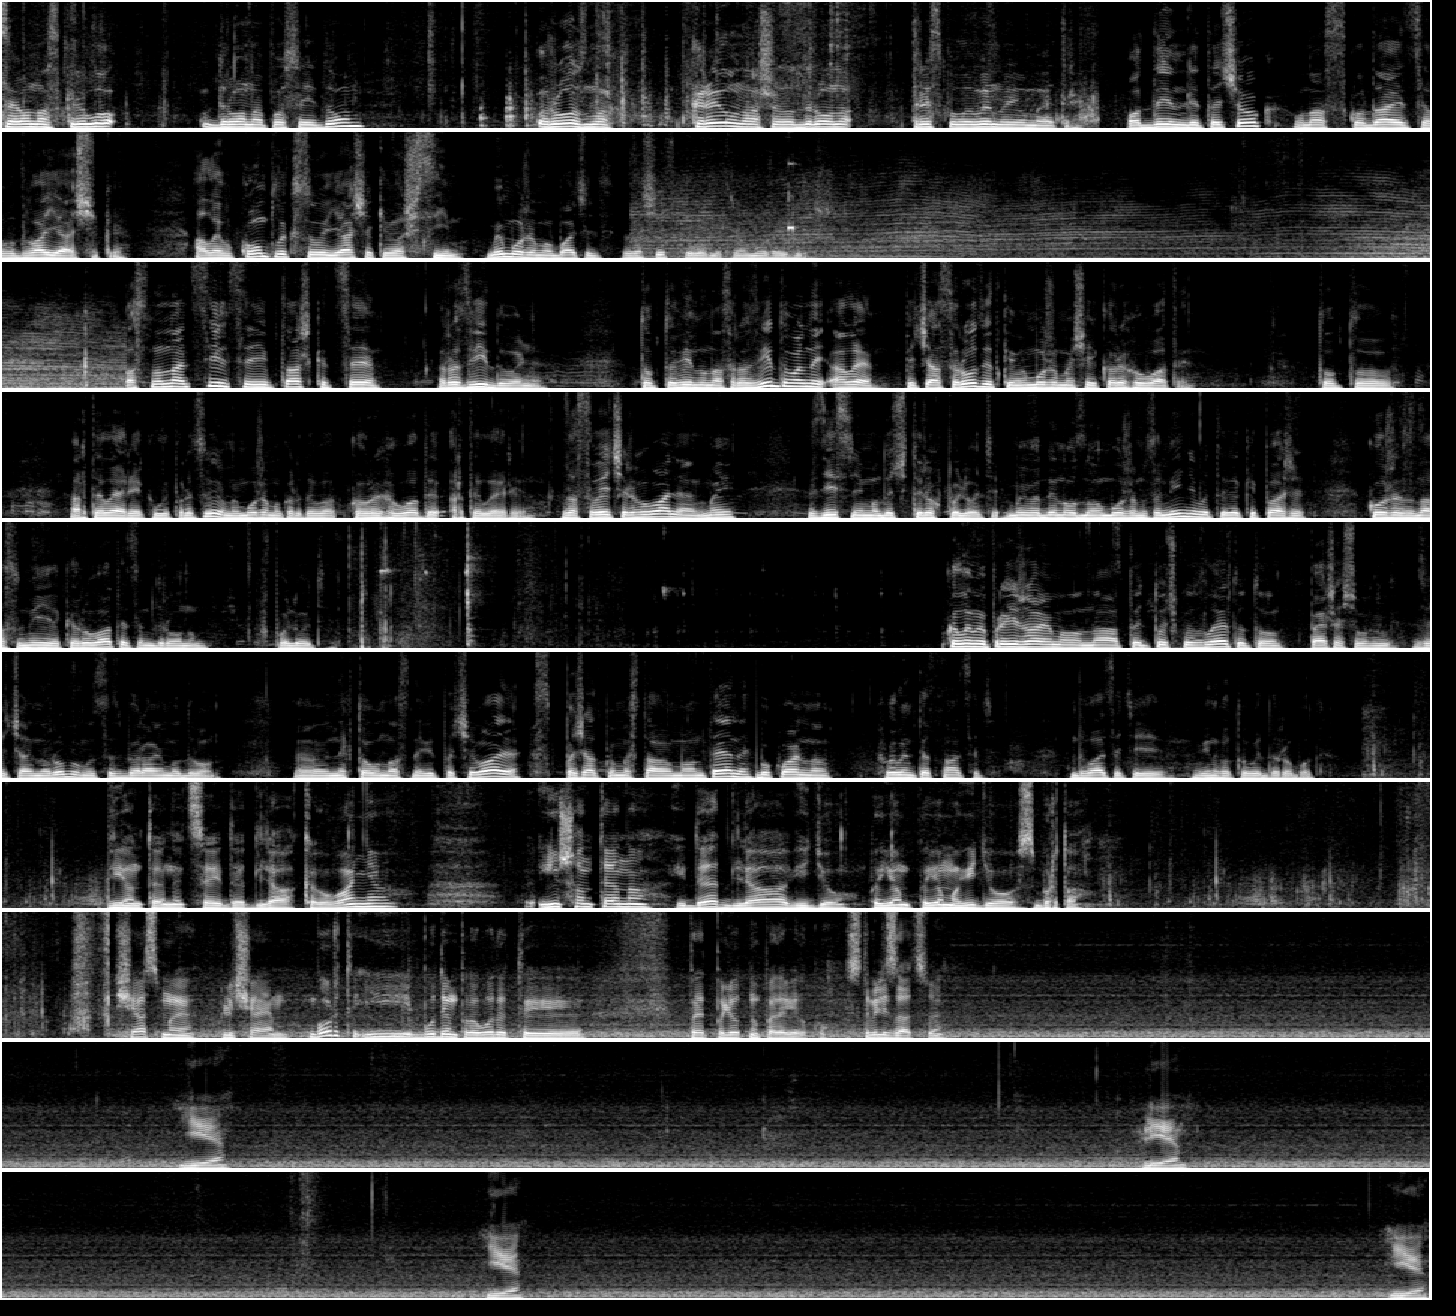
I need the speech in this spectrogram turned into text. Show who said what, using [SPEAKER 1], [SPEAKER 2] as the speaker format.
[SPEAKER 1] Це у нас крило дрона Посейдон. Розмах крил нашого дрона 3,5 метри. Один літачок у нас складається в два ящики, але в комплексу ящиків аж сім. Ми можемо бачити за 6 кілометрів, може і більше. Основна ціль цієї пташки це розвідування. Тобто він у нас розвідувальний, але під час розвідки ми можемо ще й коригувати. Тобто артилерія, коли працює, ми можемо коригувати артилерію. За своє чергування ми здійснюємо до чотирьох польотів. Ми один одного можемо замінювати в екіпажі. Кожен з нас вміє керувати цим дроном в польоті. Коли ми приїжджаємо на точку злету, то перше, що ми, звичайно, робимо, це збираємо дрон. Е, Ніхто у нас не відпочиває. Спочатку ми ставимо антени, буквально хвилин 15-20 і він готовий до роботи.
[SPEAKER 2] Дві антени це йде для керування, інша антена йде для відео, прийом, прийому відео з борта. Зараз ми включаємо борт і будемо проводити передпольотну перевірку, стабілізацію. Є. Є. Є. Є.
